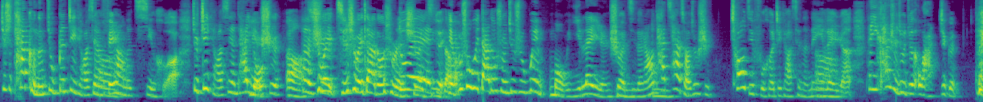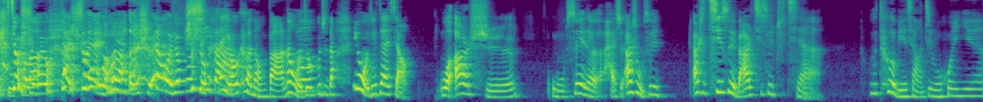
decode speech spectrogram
就是他可能就跟这条线非常的契合，就这条线它也是，它是为其实是为大多数人设计的，也不是为大多数人，就是为某一类人设计的。然后他恰巧就是超级符合这条线的那一类人，他一开始就觉得哇，这个。就是为我太舒服了，如鱼 得 水。那我就不说，那有可能吧？那我就不知道，因为我就在想，我二十五岁的还是二十五岁、二十七岁吧？二十七岁之前，我就特别想进入婚姻，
